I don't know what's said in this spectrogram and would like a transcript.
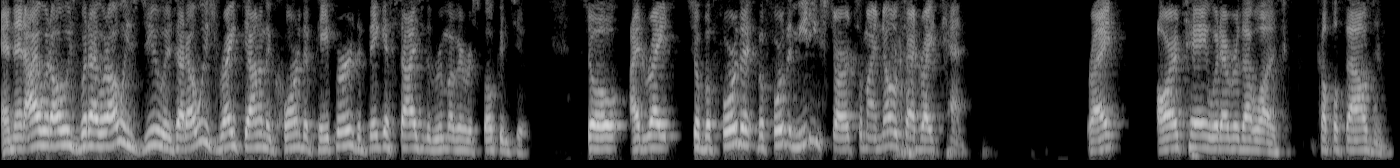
And then I would always, what I would always do is I'd always write down in the corner of the paper the biggest size of the room I've ever spoken to. So I'd write, so before the, before the meeting starts on my notes, I'd write 10 right? Arte, whatever that was, a couple thousand.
